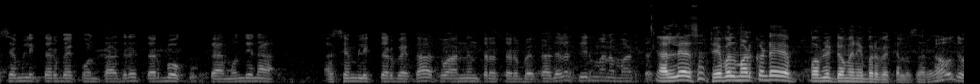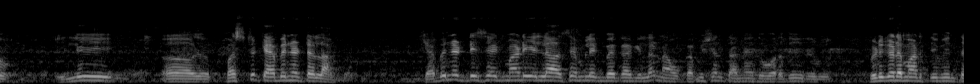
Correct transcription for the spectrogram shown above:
ಅಸೆಂಬ್ಲಿಗೆ ತರಬೇಕು ಅಂತಾದರೆ ತರಬೇಕು. ಮುಂದಿನ ಅಸೆಂಬ್ಲಿಗೆ ತರಬೇಕಾ ಅಥವಾ ಅನಂತರ ತರಬೇಕಾ ಅದೆಲ್ಲ ತೀರ್ಮಾನ ಮಾಡ್ತಾರೆ. ಅಲ್ಲೇ ಸರ್ ಟೇಬಲ್ ಮಾಡ್ಕೊಂಡೇ ಪಬ್ಲಿಕ್ ಡೊಮೇನಿಗೆ ಬರಬೇಕಲ್ಲ ಸರ್? ಹೌದು. ಇಲ್ಲಿ ಫಸ್ಟ್ ಕ್ಯಾಬಿನೆಟಲ್ಲಿ ಆಗಬೇಕು. ಕ್ಯಾಬಿನೆಟ್ ಡಿಸೈಡ್ ಮಾಡಿ ಇಲ್ಲ ಅಸೆಂಬ್ಲಿಗೆ ಬೇಕಾಗಿಲ್ಲ ನಾವು ಕಮಿಷನ್ ತಾನೇ ಇದು ವರದಿ ಬಿಡುಗಡೆ ಮಾಡ್ತೀವಿ ಅಂತ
